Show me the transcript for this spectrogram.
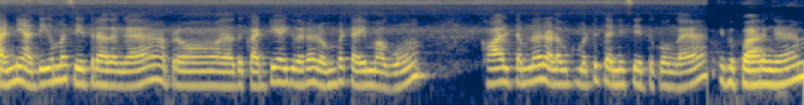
தண்ணி அதிகமாக சேர்த்துறாதங்க அப்புறம் அது கட்டியாகி வர ரொம்ப டைம் ஆகும். கால் டம்ளர் அளவுக்கு மட்டும் தண்ணி சேர்த்துக்கோங்க இப்போ பாருங்கள்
